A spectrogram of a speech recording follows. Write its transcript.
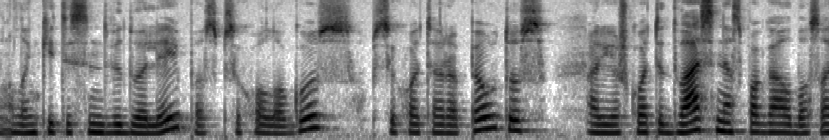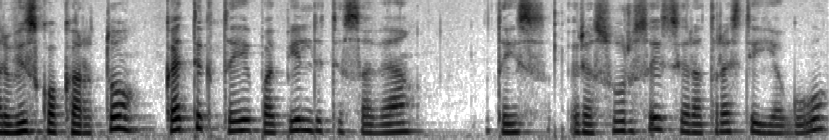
lankytis individualiai pas psichologus, psichoterapeutus, ar ieškoti dvasinės pagalbos, ar visko kartu, kad tik tai papildyti save tais resursais ir atrasti jėgų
